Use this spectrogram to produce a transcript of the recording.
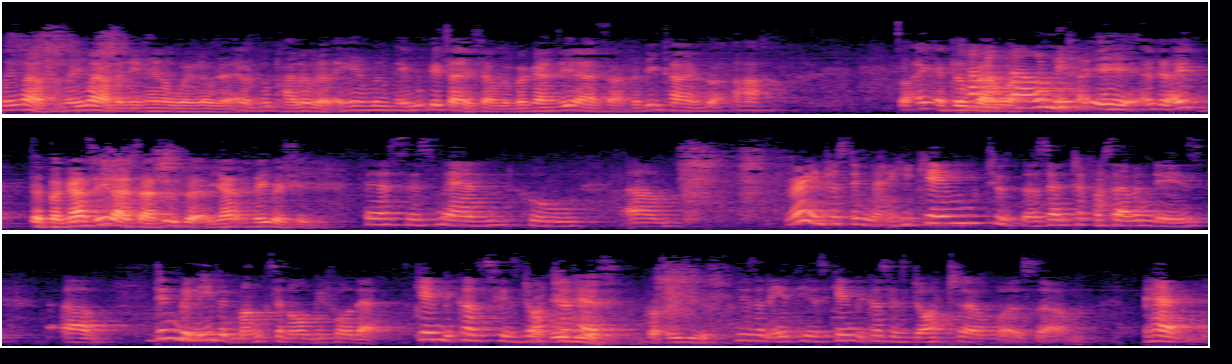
မိမမိမမနေထိုင်တော့ဝင်လို့တယ်အဲ့တော့သူဘာလုပ်လဲအိမ်အိမ်မှုကိစ္စတွေဆောက်လို့ဗကန်သေးတာဆိုတာတတိထားရင်သူအာသူအဲ့အလုပ်ကပေါ့အေးအဲ့အဲ့ဗကန်သေးတာဆိုတာသူ့အတွက်အရင်အသိပဲရှိ There's this man who um very interesting man he came to the center for 7 days uh, didn't believe in monks and all before that came because his daughter had he's an atheist came because his daughter was um, had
